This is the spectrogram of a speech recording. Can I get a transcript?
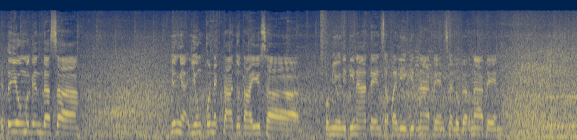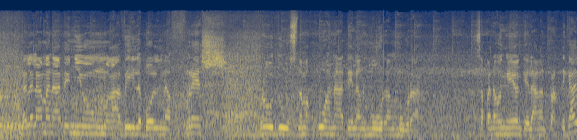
Ito yung maganda sa... Yun nga, yung konektado tayo sa community natin, sa paligid natin, sa lugar natin. Nalalaman natin yung mga available na fresh produce na makukuha natin ng murang-mura. Sa panahon ngayon, kailangan practical,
